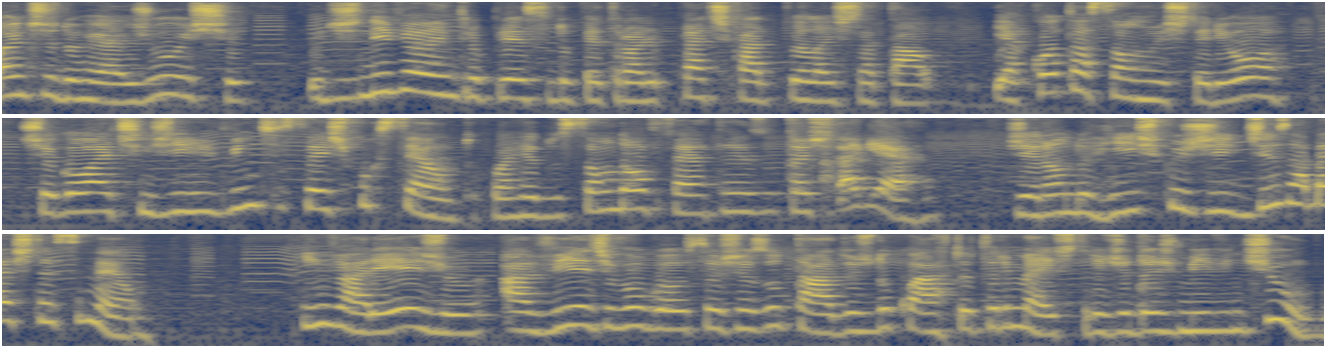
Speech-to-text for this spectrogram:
Antes do reajuste, o desnível entre o preço do petróleo praticado pela estatal e a cotação no exterior chegou a atingir 26%, com a redução da oferta resultante da guerra, gerando riscos de desabastecimento. Em varejo, a Via divulgou seus resultados do quarto trimestre de 2021.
